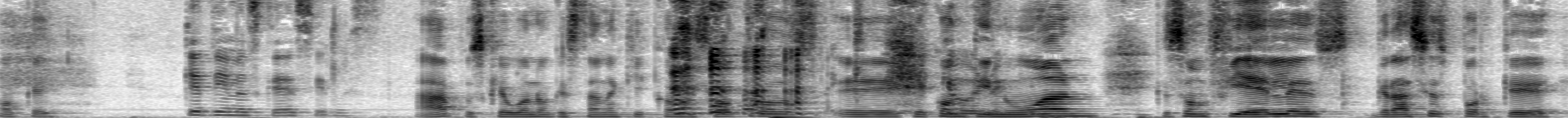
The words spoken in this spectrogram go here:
Ok. ¿Qué tienes que decirles? Ah, pues qué bueno que están aquí con nosotros, eh, que continúan, que son fieles. Gracias porque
